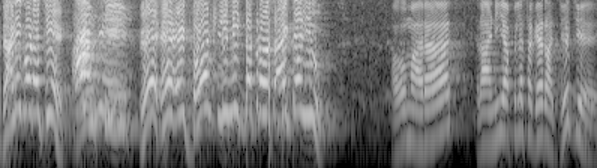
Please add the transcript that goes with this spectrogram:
राणी कोणाची आहे? Don't limit the cross I tell you अहो महाराज राणी आपल्या सगळ्या राज्याची आहे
